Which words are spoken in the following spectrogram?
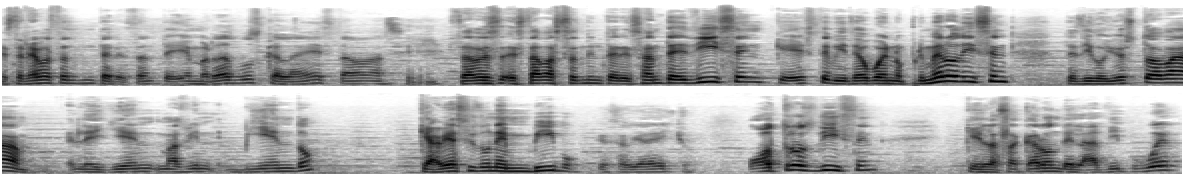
Estaría bastante interesante. En verdad, búscala, ¿eh? Estaba, Sí. está, está bastante interesante. Dicen que este video, bueno, primero dicen, te digo, yo estaba leyendo, más bien viendo que había sido un en vivo que se había hecho. Otros dicen que la sacaron de la Deep Web.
